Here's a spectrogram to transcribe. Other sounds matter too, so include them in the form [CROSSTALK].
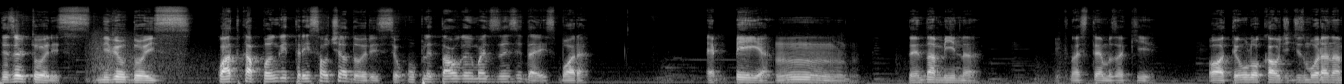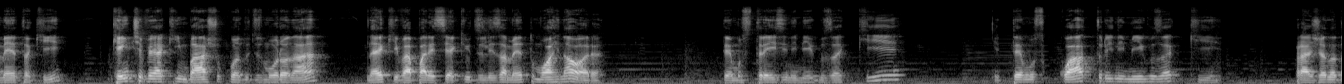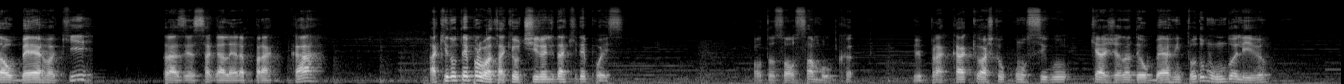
Desertores, nível 2. 4 capanga e 3 salteadores. Se eu completar, eu ganho mais 210. Bora. É peia. Hum. Dentro da mina. O que, que nós temos aqui? Ó, tem um local de desmoronamento aqui. Quem tiver aqui embaixo quando desmoronar, né, que vai aparecer aqui o deslizamento, morre na hora. Temos três inimigos aqui. E temos quatro inimigos aqui. Pra Jana dar o berro aqui. Trazer essa galera pra cá. Aqui não tem problema, tá? Que eu tiro ele daqui depois. Faltou só o Samuka vir pra cá, que eu acho que eu consigo... Que a Jana deu berro em todo mundo ali, viu?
